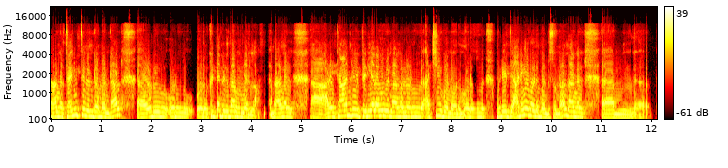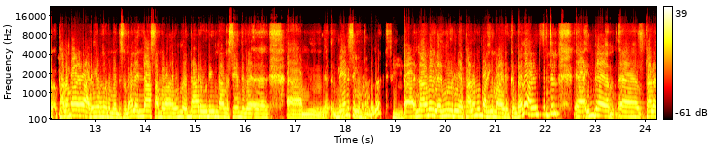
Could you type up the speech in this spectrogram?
நாங்கள் தனித்து நின்றோம் என்றால் ஒரு ஒரு ஒரு கிட்டத்துக்கு தான் உயரலாம். நாங்கள் அதை தாண்டி பெரிய அளவுக்கு நாங்கள் ஒரு அச்சீவ் பண்ணணும் ஒரு விடயத்தை அடைய வேண்டும் என்று சொன்னால் நாங்கள் பலமாக அடைய வேண்டும் என்று சொன்னால் எல்லா சமுதாயமும் எல்லாரோடையும் நாங்கள் சேர்ந்து வேலை செய்யும் பொழுது ஆஹ், நாங்கள் எங்களுடைய பலமும் அதிகமாக இருக்கின்றது. அதே நேரத்தில் இந்த பல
